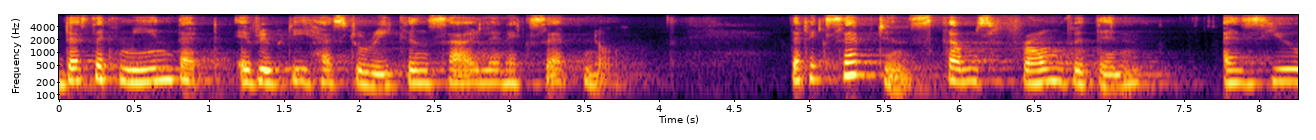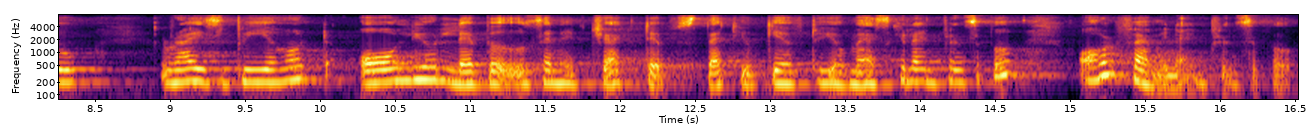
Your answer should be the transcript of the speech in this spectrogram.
does that mean that everybody has to reconcile and accept? No. That acceptance comes from within as you rise beyond all your labels and adjectives that you give to your masculine principle or feminine principle.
